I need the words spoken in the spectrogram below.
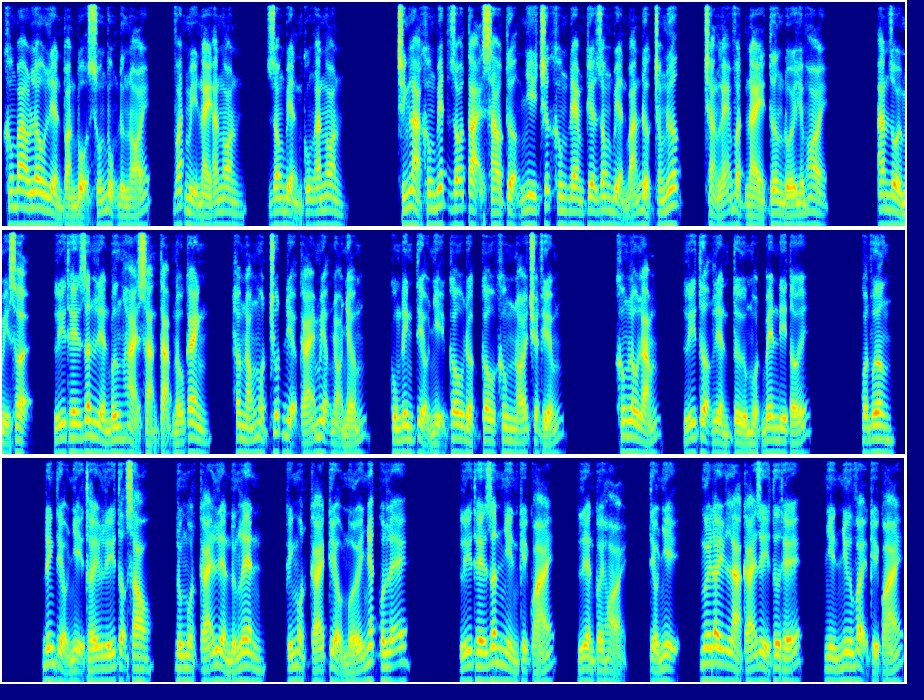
không bao lâu liền toàn bộ xuống bụng đừng nói, vắt mì này ăn ngon, rong biển cũng ăn ngon. Chính là không biết rõ tại sao tượng nhi trước không đem kia rong biển bán được trong nước, chẳng lẽ vật này tương đối hiếm hoi. Ăn rồi mì sợi, lý thế dân liền bưng hải sản tạp nấu canh, hâm nóng một chút địa cái miệng nhỏ nhấm, cùng đinh tiểu nhị câu được câu không nói chuyện tiếm không lâu lắm, lý tượng liền từ một bên đi tới. Quân vương. Đinh tiểu nhị thấy lý tượng sau, đùng một cái liền đứng lên, kính một cái tiểu mới nhất quân lễ lý thế dân nhìn kỳ quái, liền cười hỏi, tiểu nhị, ngươi đây là cái gì tư thế? Nhìn như vậy kỳ quái.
